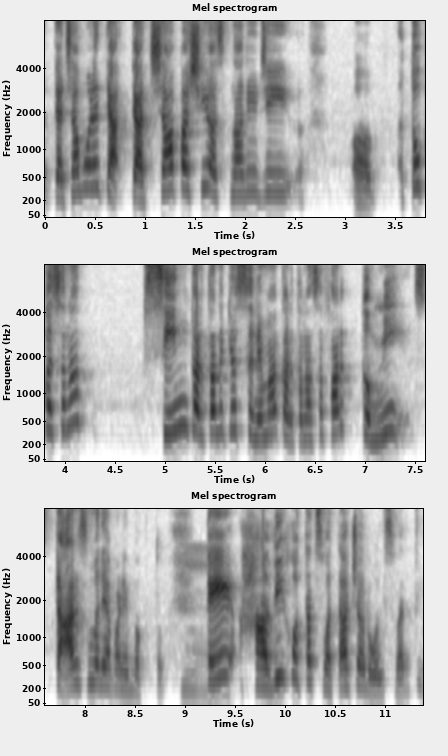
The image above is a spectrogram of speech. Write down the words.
त्याच्यामुळे त्या त्याच्यापाशी असणारी जी तो कसं ना सीन करताना किंवा सिनेमा करताना असं फार कमी स्टार्समध्ये आपण हे बघतो. ते हावी होतात स्वतःच्या रोल्सवरती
